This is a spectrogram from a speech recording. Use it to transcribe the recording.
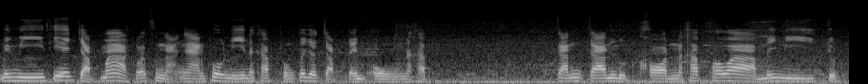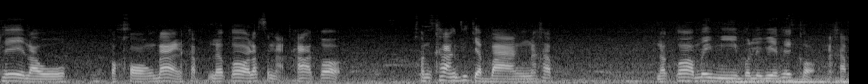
ไม่มีที่ให้จับมากลักษณะงานพวกนี้นะครับ ผมก็จะจับเต็มองค์นะครับ การการหลุดคอนนะครับ เพราะว่าไม่มีจุดให้เราประคองได้นะครับ แล้วก็ลักษณะพระก็ค่อนข้างที่จะบางนะครับ แล้วก็ไม่มีบริเวณให้เกาะนะครับ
